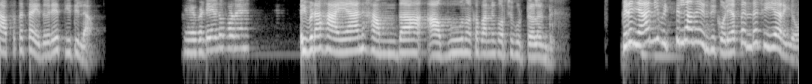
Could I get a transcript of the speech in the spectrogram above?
നാപ്പത്തെട്ടാ ഇതുവരെ എത്തിയിട്ടില്ല. എവിടെയാണ് പോണേ? ഇവിടെ ഹയാൻ ഹംദ അബു എന്നൊക്കെ പറഞ്ഞ കുറച്ച് കുട്ടികളുണ്ട്. പിന്നെ ഞാൻ ഇനി വിട്ടില്ല എന്ന് എഴുതിക്കോളി അപ്പൊ എന്താ ചെയ്യാ അറിയോ?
